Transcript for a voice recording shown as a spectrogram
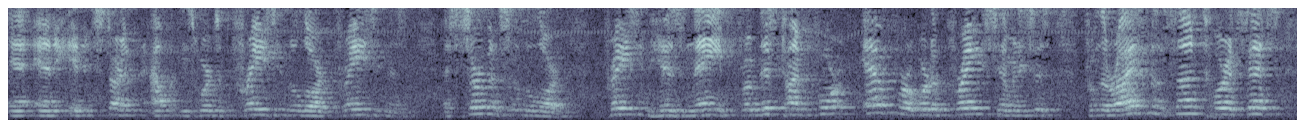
And, and, it started out with these words of praising the Lord, praising us as servants of the Lord, praising his name from this time forever. We're to praise him. And he says, from the rising of the sun to where it sets,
